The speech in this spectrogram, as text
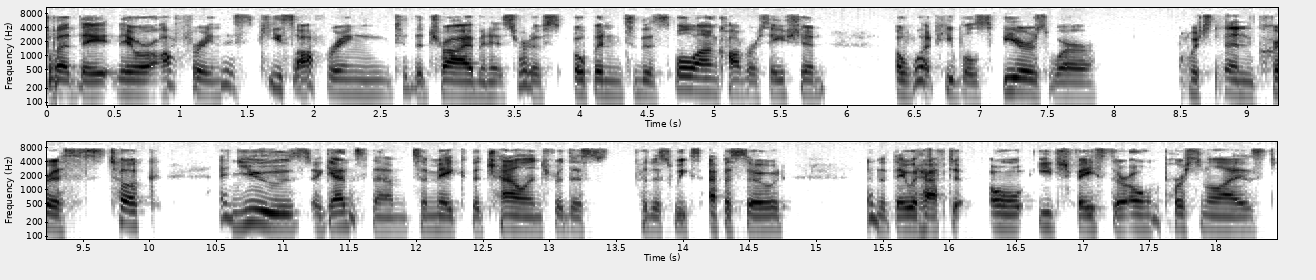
but they they were offering this peace offering to the tribe and it sort of opened to this full on conversation of what people's fears were which then Chris took and used against them to make the challenge for this for this week's episode and that they would have to each face their own personalized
